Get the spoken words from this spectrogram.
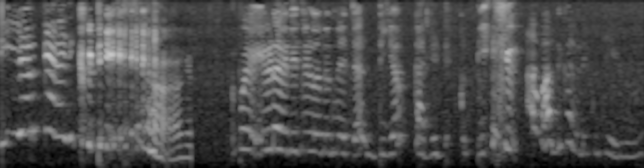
ഡിയർ കരടിക്കുട്ടി. അപ്പൊ ഇവിടെ എഴുതിയിട്ടുള്ളത് എന്ന് വെച്ചാൽ ഡിയർ കരടിക്കുട്ടി. അപ്പൊ അത് കരടിക്കുട്ടിയായിരുന്നു.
